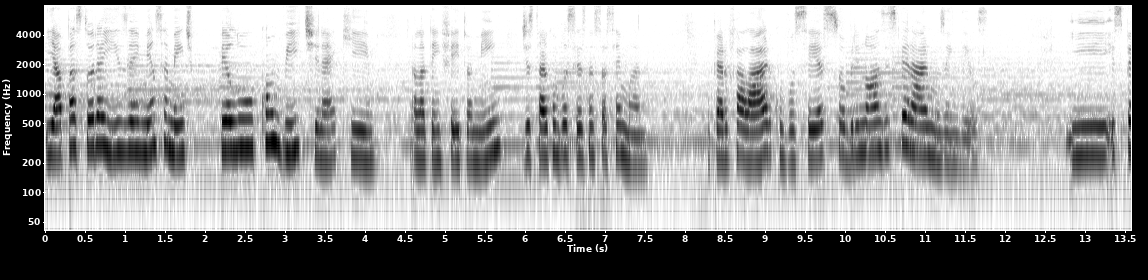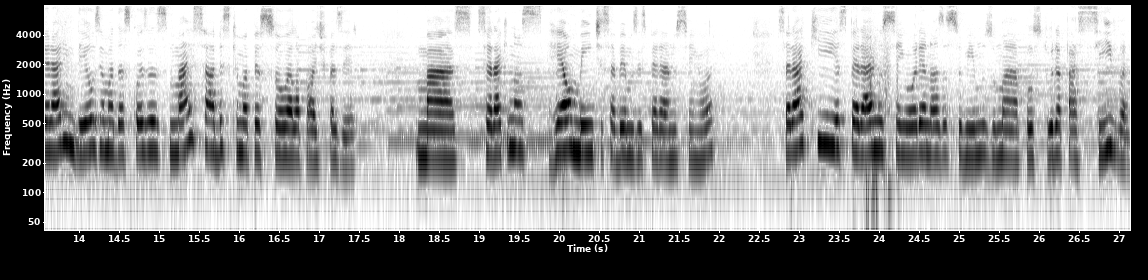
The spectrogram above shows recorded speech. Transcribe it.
e à pastora Isa imensamente pelo convite, né, que ela tem feito a mim de estar com vocês nesta semana. Eu quero falar com vocês sobre nós esperarmos em Deus. E esperar em Deus é uma das coisas mais sábias que uma pessoa ela pode fazer. Mas será que nós realmente sabemos esperar no Senhor? Será que esperar no Senhor é nós assumirmos uma postura passiva,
